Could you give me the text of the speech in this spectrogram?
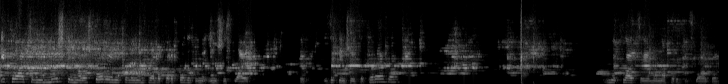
і клацанням мишки налаштовуємо, коли нам треба переходити на інший слайд. Закінчується перерва. Ми клацаємо на перехід слайду.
